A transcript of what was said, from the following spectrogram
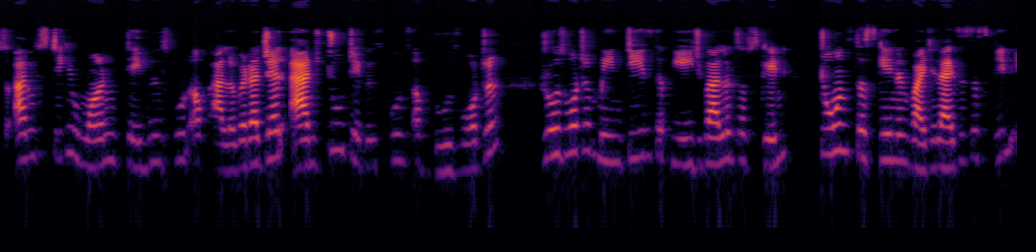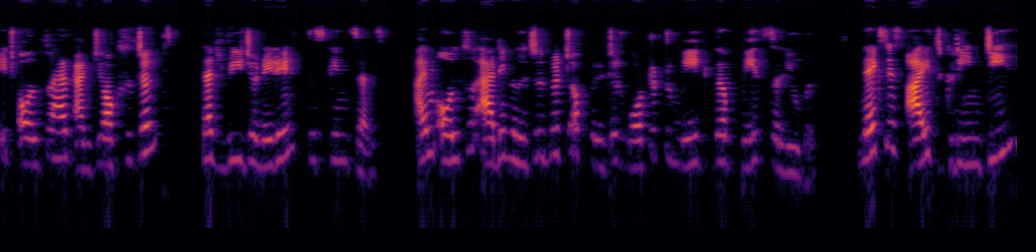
So I'm just taking one tablespoon of aloe vera gel and two tablespoons of rose water. Rose water maintains the pH balance of skin, tones the skin and vitalizes the skin. It also has antioxidants that regenerate the skin cells. I'm also adding a little bit of filtered water to make the base soluble. Next is iced green tea.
